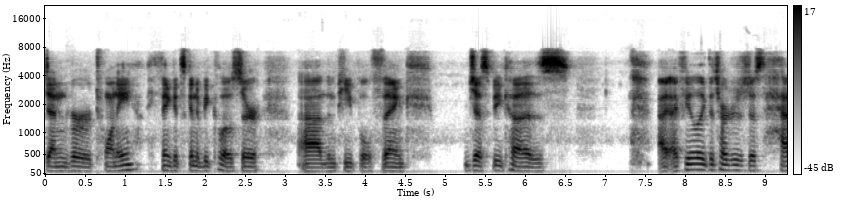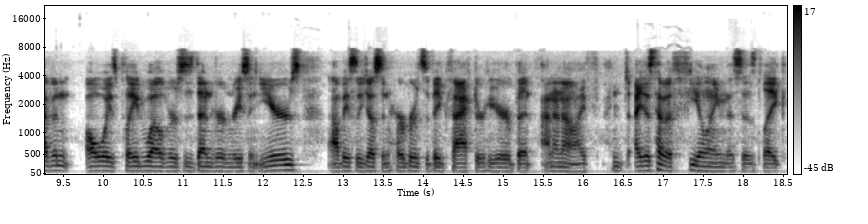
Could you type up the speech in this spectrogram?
Denver 20. I think it's going to be closer uh, than people think just because I, I, feel like the Chargers just haven't always played well versus Denver in recent years. Obviously, Justin Herbert's a big factor here, but I don't know. I, I just have a feeling this is like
